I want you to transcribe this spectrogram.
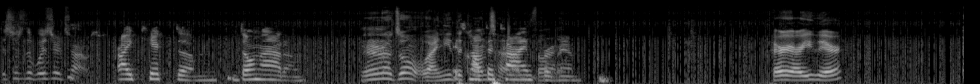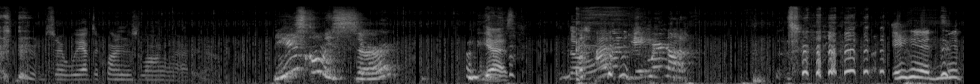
This is the wizard's house. I kicked him. Don't add him. No, no, no, don't. I need It's the not the time for him. Perry, are you here? so we have to climb this long ladder now. Did you just call me sir? yes. No. I'm a gamer, not He admits.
